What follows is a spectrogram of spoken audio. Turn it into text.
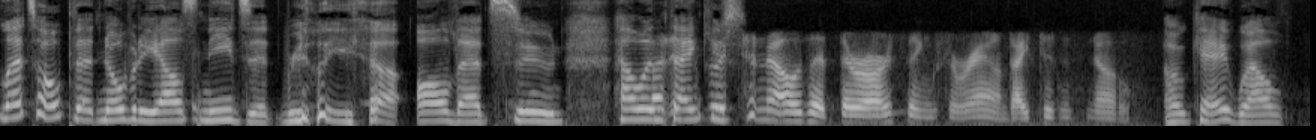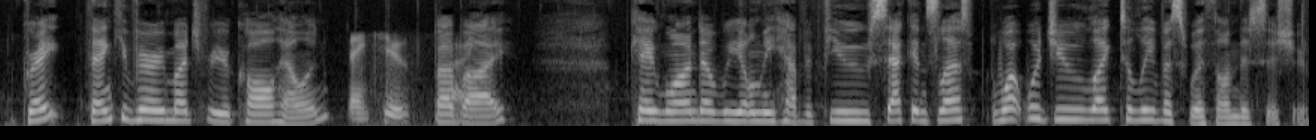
let's hope that nobody else needs it really uh, all that soon. Helen, But thank it's you. good to know that there are things around. I didn't know. okay. Well, great. Thank you very much for your call, Helen. Thank you. Bye bye. Okay, Wanda, we only have a few seconds left. What would you like to leave us with on this issue?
